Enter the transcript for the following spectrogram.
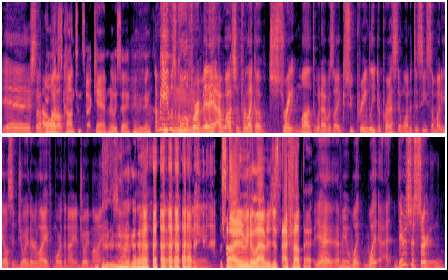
yeah, there's something I don't watch about. content, so I can't really say anything. I mean, he was cool for a Mm. minute. I watched him for like a straight month when I was like supremely depressed and wanted to see somebody else enjoy their life more than I enjoy mine. So, but, I mean, Sorry, I didn't mean to laugh. It just I felt that. yeah, I mean, what what? There's just certain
